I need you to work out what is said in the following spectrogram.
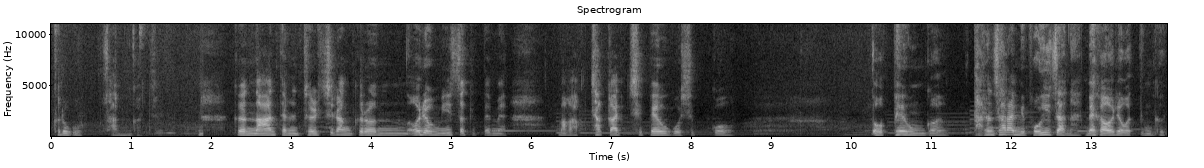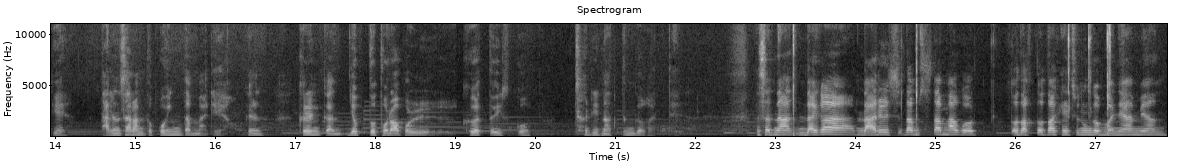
그러고 사는 거지. 그 나한테는 절실한 그런 어려움이 있었기 때문에 막 악착같이 배우고 싶고 또 배운 거 다른 사람이 보이잖아요. 내가 어려웠던 그게 다른 사람도 보인단 말이에요. 그러니까 옆도 돌아볼 그것도 있고 철이 났던 것 같아. 그래서 나, 내가 나를 쓰담쓰담하고 또닥또닥 해주는 건 뭐냐면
